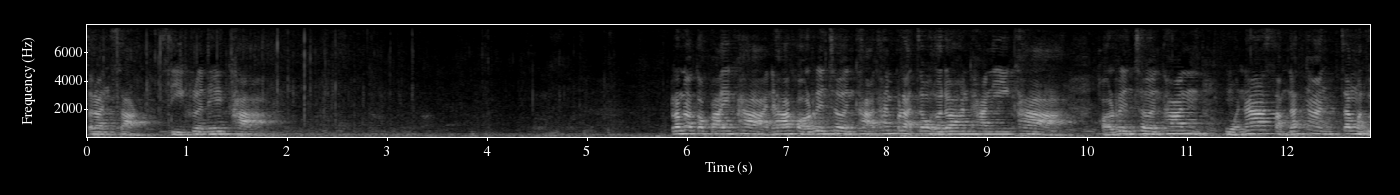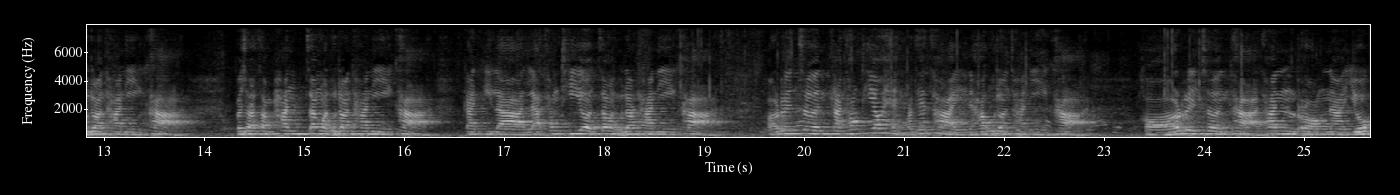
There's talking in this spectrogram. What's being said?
จรัญศักดิ์ศรีเครือเนตรค่ะลำดับต่อไปค่ะนะคะ ขอเรียนเชิญค่ะ ท่านปลัดจังหวัดอุดรธานีค่ะ ขอเรียนเชิญท่านหัวหน้าสำนักงานจังหวัดอุดรธานีค่ะ ประชาสัมพันธ์จังหวัดอุดรธานีค่ะ การกีฬาและท่องเที่ยวจังหวัดอุดรธานีค่ะ ขอเรียนเชิญการท่องเที่ยวแห่งประเทศไทยนะคะ อุดรธานีค่ะ ขอเรียนเชิญค่ะ ท่านรองนายก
